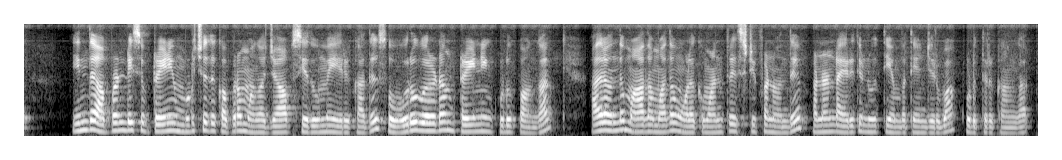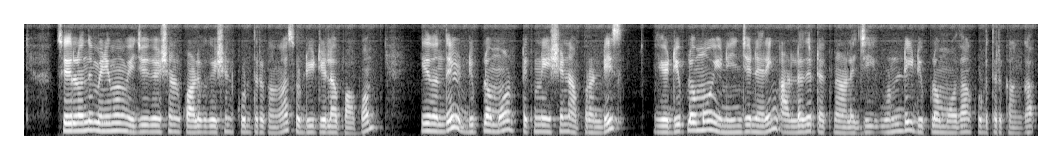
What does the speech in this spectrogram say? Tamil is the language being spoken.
இந்த அப்ரண்டிஸ்ஷிப் ட்ரைனிங் முடிச்சதுக்கப்புறம் அங்கே ஜாப்ஸ் எதுவுமே இருக்காது. ஸோ ஒரு வருடம் ட்ரைனிங் கொடுப்பாங்க. அதில் வந்து மாதம் மாதம் உங்களுக்கு மந்த்லி ஸ்டிஃபன் வந்து பன்னெண்டாயிரத்தி நூற்றி எண்பத்தி அஞ்சு ரூபா கொடுத்துருக்காங்க. ஸோ இதில் வந்து மினிமம் எஜுகேஷனல் குவாலிஃபிகேஷன் கொடுத்துருக்காங்க. ஸோ டீட்டெயிலாக பார்ப்போம். இது வந்து diploma technician apprentice diploma in engineering அல்லது டெக்னாலஜி ஒன்லி டிப்ளமோ தான் கொடுத்துருக்காங்க.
